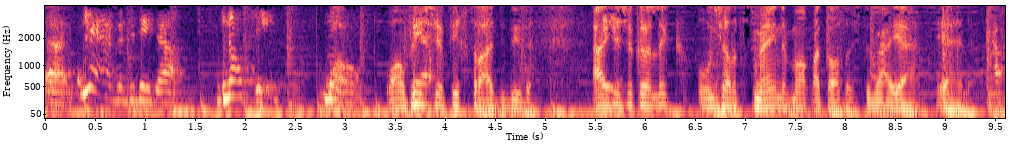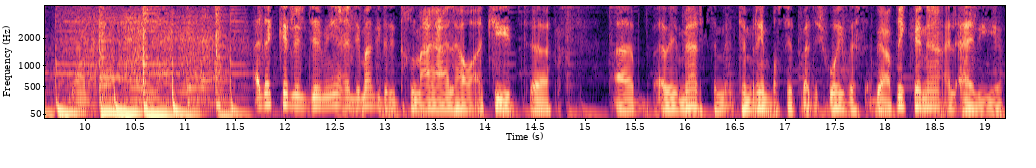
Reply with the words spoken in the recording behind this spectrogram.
آه لعبة جديدة. نوتي واو. واو في في اختراعات جديدة. عايشة شكرا لك. وإن شاء الله تسمعينا في مواقع التواصل الاجتماعي. يا يا هلا. أذكر للجميع اللي ما قدر يدخل معي على الهواء أكيد آه، آه، بيمارس تمرين بسيط بعد شوي بس بيعطيك أنا الآلية.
